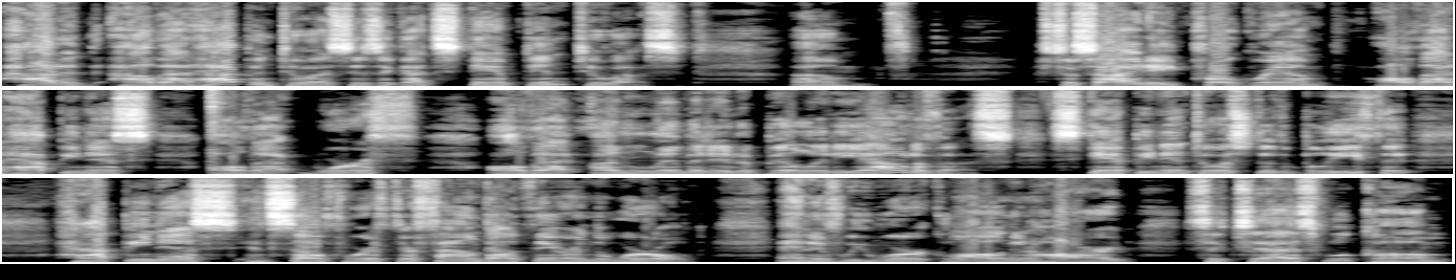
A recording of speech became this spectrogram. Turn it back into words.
how did how that happened to us is it got stamped into us. Um, society programmed all that happiness, all that worth, all that unlimited ability out of us, stamping into us to the belief that happiness and self-worth, they're found out there in the world. And if we work long and hard, success will come,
